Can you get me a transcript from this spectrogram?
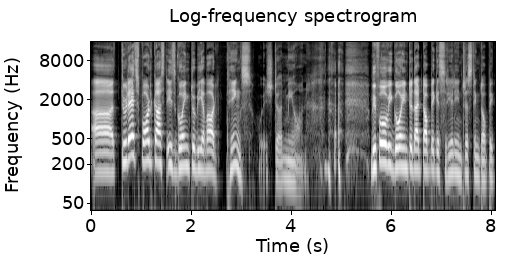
Uh, today's podcast is going to be about things which turn me on. before we go into that topic, it's a really interesting topic.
